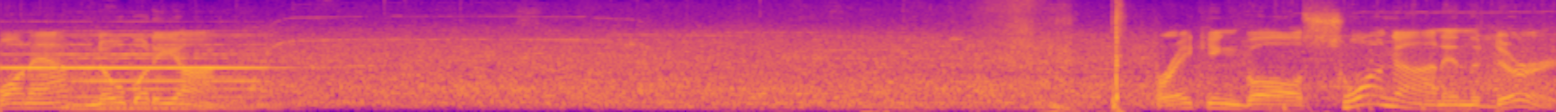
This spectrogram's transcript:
One out, nobody on. Breaking ball swung on in the dirt.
